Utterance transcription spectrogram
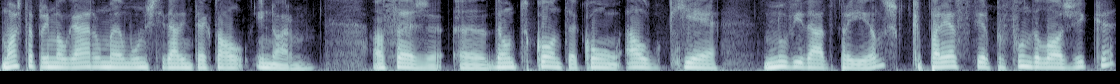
Mostra, em primeiro lugar, uma honestidade intelectual enorme. Ou seja, uh, dão-te conta com algo que é novidade para eles, que parece ter profunda lógica,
